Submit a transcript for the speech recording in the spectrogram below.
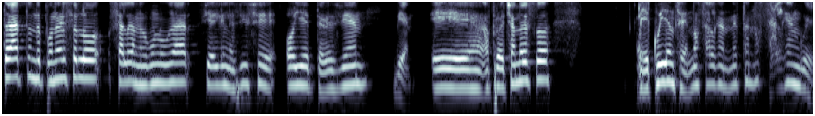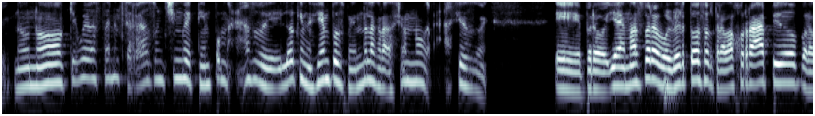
Traten de ponérselo, salgan a algún lugar. Si alguien les dice, oye, ¿te ves bien? Bien. Eh, aprovechando esto, eh, cuídense, no salgan, neta, no salgan, güey. No, no, qué güey, va a estar encerrados un chingo de tiempo más, güey. Y luego que me siguen poniendo la grabación, no, gracias, güey. Eh, pero, y además para volver todos al trabajo rápido, para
